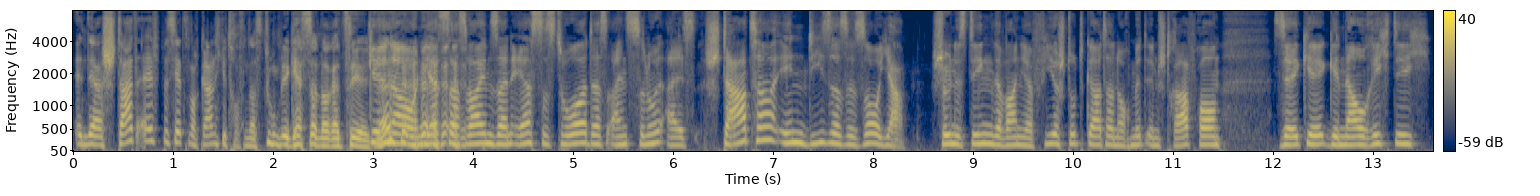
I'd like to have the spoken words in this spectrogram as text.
in der Startelf bis jetzt noch gar nicht getroffen, das du mir gestern noch erzählt. Ne? Genau, ne? und jetzt, das war ihm sein erstes Tor, das 1 zu 0 als Starter in dieser Saison. Ja, schönes Ding, da waren ja vier Stuttgarter noch mit im Strafraum. Selke genau richtig,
